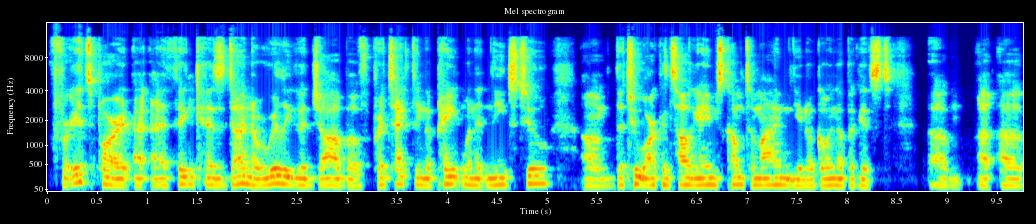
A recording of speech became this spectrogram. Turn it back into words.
for its part, I, I, think has done a really good job of protecting the paint when it needs to. Um, the two Arkansas games come to mind, you know, going up against um, a,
